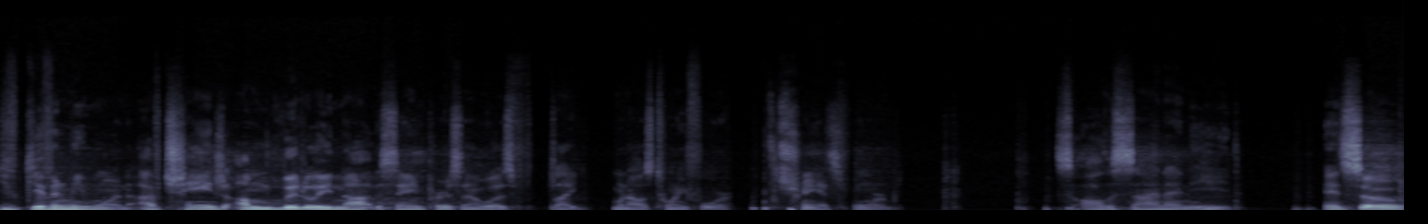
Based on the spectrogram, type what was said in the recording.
You've given me one. I've changed. I'm literally not the same person I was like when I was 24. Transformed. It's all the sign I need. And so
